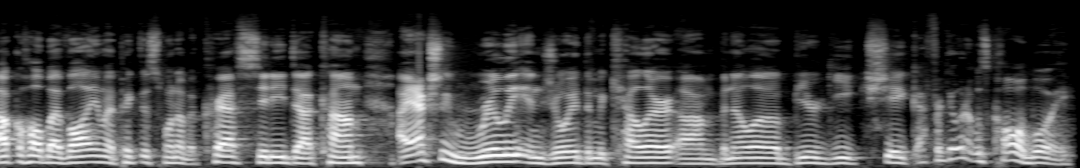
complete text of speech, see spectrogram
alcohol by volume? I picked this one up at craftcity.com. I actually really enjoyed the Mikkeller um, Vanilla Beer Geek Shake. I forget what it was called, boy.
